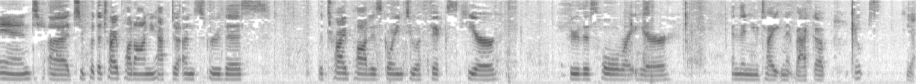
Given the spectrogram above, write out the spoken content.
And uh, to put the tripod on, you have to unscrew this. The tripod is going to affix here through this hole right here. And then you tighten it back up. Oops. Yeah.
